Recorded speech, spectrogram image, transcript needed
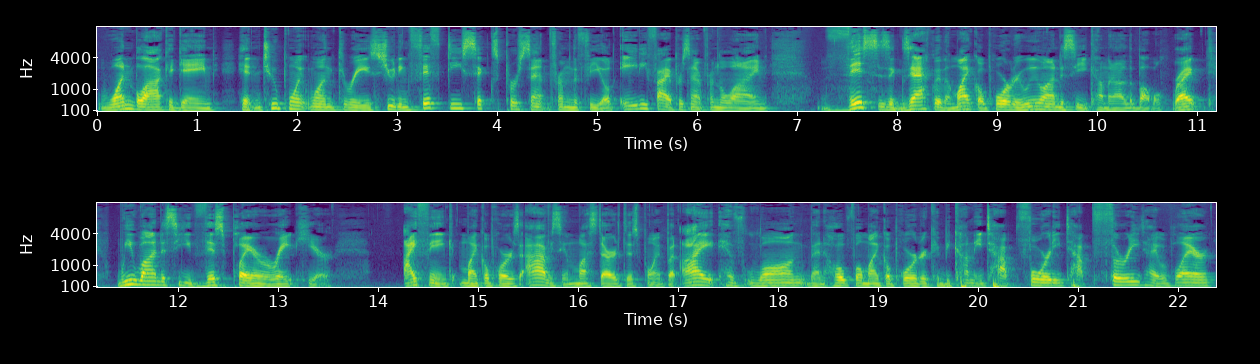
one block a game, hitting 2.1 threes, shooting 56% from the field, 85% from the line. This is exactly the Michael Porter we wanted to see coming out of the bubble, right? We wanted to see this player right here. I think Michael Porter is obviously a must start at this point, but I have long been hopeful Michael Porter could become a top 40, top 30 type of player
